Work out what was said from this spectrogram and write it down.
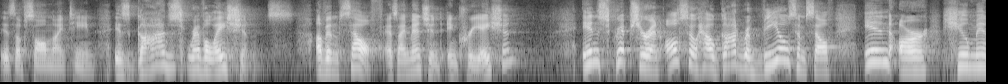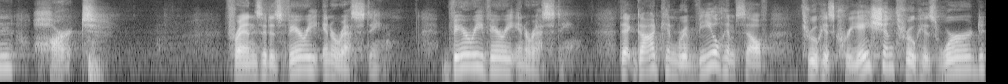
is of Psalm 19, is God's revelations of himself, as I mentioned, in creation, in Scripture, and also how God reveals himself in our human heart. Friends, it is very interesting, very, very interesting that God can reveal himself through his creation, through his word,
